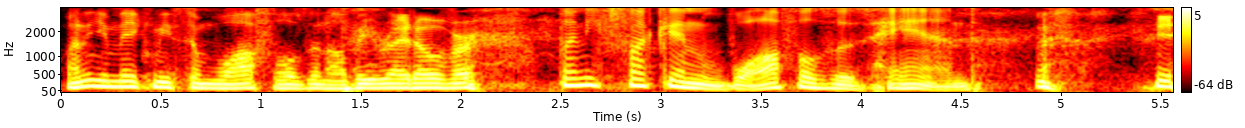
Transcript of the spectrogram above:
Why don't you make me some waffles and I'll be right over." Then he fucking waffles his hand. well,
